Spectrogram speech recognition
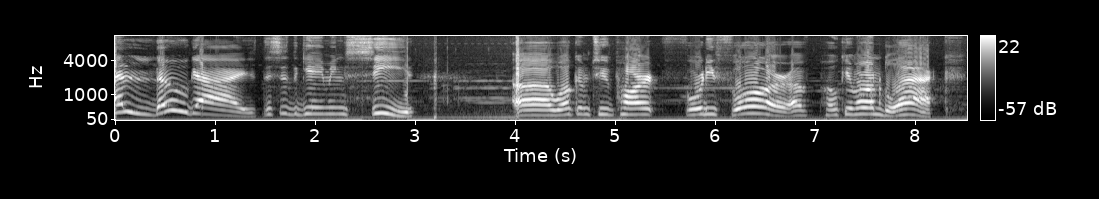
Hello guys, this is the Gaming Seed. Uh, welcome to part 44 of Pokemon Black.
